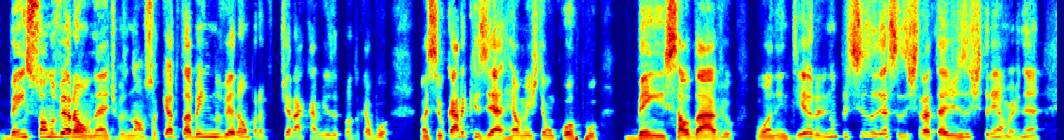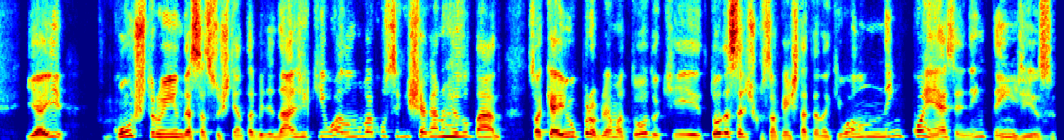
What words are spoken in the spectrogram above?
bem só no verão, né? Tipo, não, só quero estar tá bem no verão para tirar a camisa e pronto, acabou. Mas se o cara quiser realmente ter um corpo bem e saudável o ano inteiro, ele não precisa dessas estratégias extremas, né? E aí, construindo essa sustentabilidade que o aluno vai conseguir chegar no resultado. Só que aí o problema todo que toda essa discussão que a gente está tendo aqui, o aluno nem conhece, ele nem entende isso.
